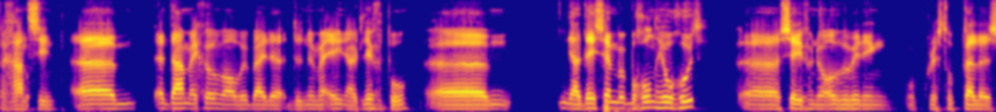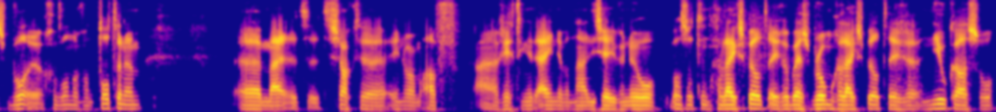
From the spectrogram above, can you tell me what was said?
We gaan het zien. Ehm, en daarmee komen we alweer bij de, de nummer 1 uit Liverpool. Ehm, ja, december begon heel goed. Eh 7-0 overwinning op Crystal Palace, eh, gewonnen van Tottenham. Eh, maar het, het zakte enorm af richting het einde. Want na die 7-0 was het een gelijkspel tegen West Brom, gelijkspel tegen Newcastle.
